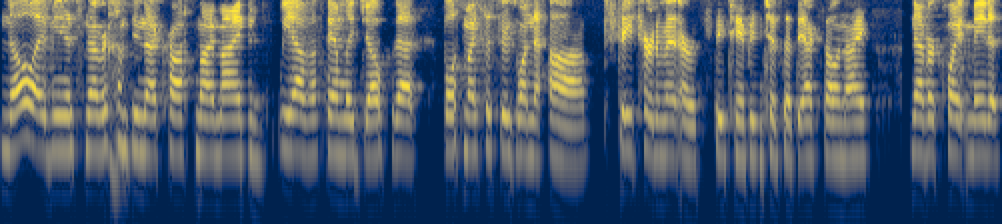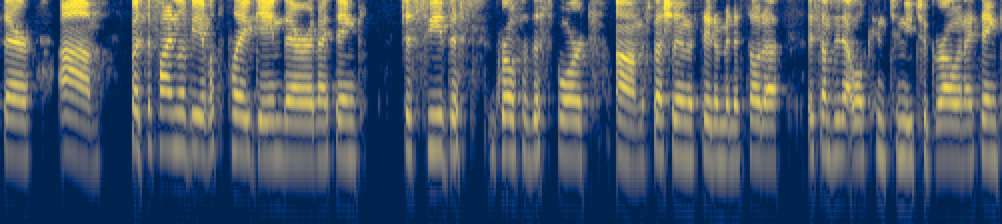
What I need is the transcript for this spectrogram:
No, I mean it's never something that crossed my mind. We have a family joke that both my sisters won uh, state tournament or state championships at the Xcel, and I never quite made it there. Um, but to finally be able to play a game there, and I think just see this growth of the sport, um, especially in the state of Minnesota, is something that will continue to grow. And I think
